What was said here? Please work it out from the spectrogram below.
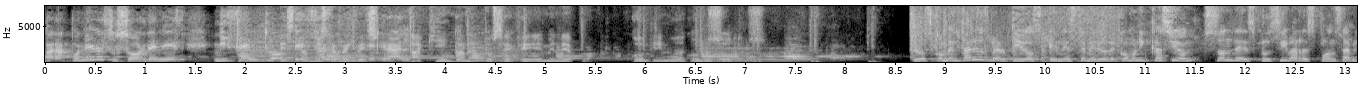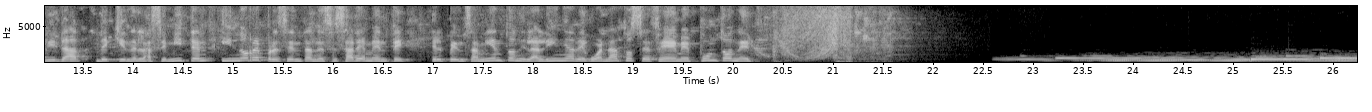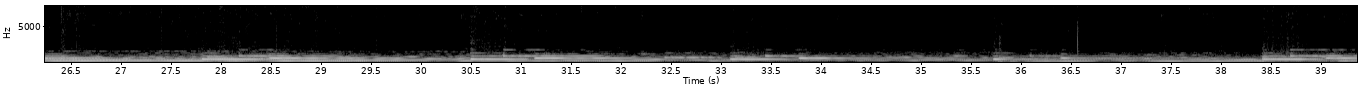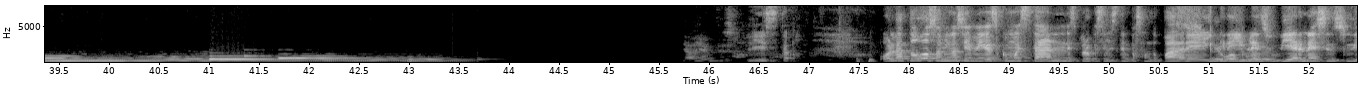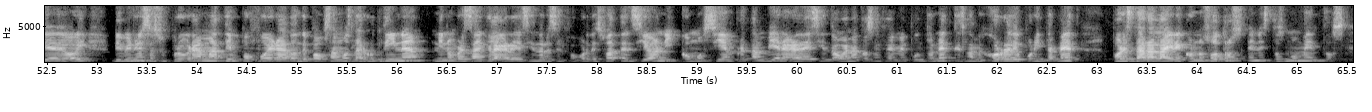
para poner a sus órdenes mi centro Estamos de de salud regreso, integral. aquí en Guanatos FM Network. Continúa con nosotros. Los comentarios vertidos en este medio de comunicación son de exclusiva responsabilidad de quienes las emiten y no representan necesariamente el pensamiento ni la línea de guanatosfm.net. Hola a todos amigos y amigas, ¿cómo están? Espero que se les estén pasando padre, increíble en su viernes, en su día de hoy. Bienvenidos a su programa Tiempo Fuera, donde pausamos la rutina. Mi nombre es Ángel, agradeciéndoles el favor de su atención y como siempre también agradeciendo a guanatosfm.net, que es la mejor radio por internet, por estar al aire con nosotros en estos momentos.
